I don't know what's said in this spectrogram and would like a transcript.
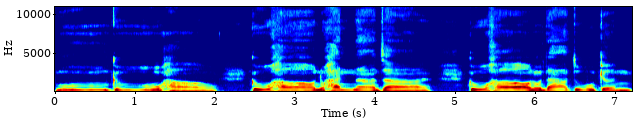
呜古号，古号努汉那在，古号努大杜根。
